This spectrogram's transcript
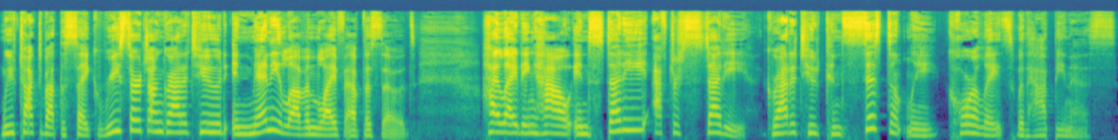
We've talked about the psych research on gratitude in many love and life episodes highlighting how in study after study, gratitude consistently correlates with happiness.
